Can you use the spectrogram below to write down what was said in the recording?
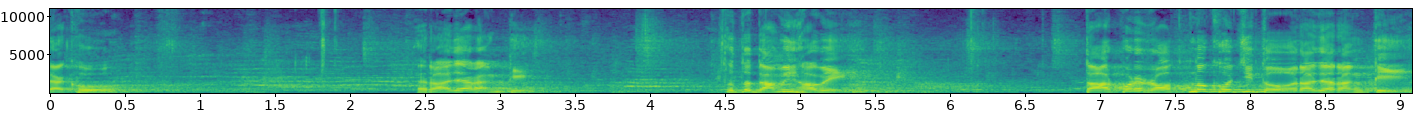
দেখো, রাজার আংটি, তো তো দামি হবে তারপরে রত্নখচিত রাজার আংটি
